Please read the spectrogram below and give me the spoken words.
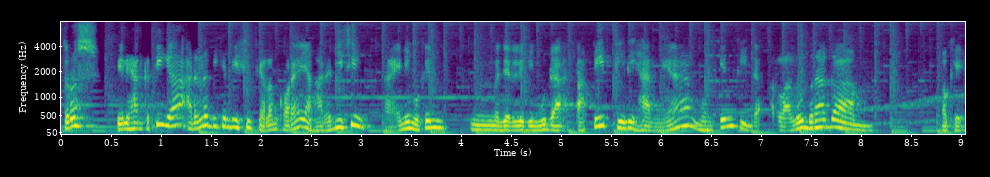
Terus pilihan ketiga adalah bikin review film Korea yang ada di view. Nah ini mungkin menjadi lebih mudah, tapi pilihannya mungkin tidak terlalu beragam. Oke,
